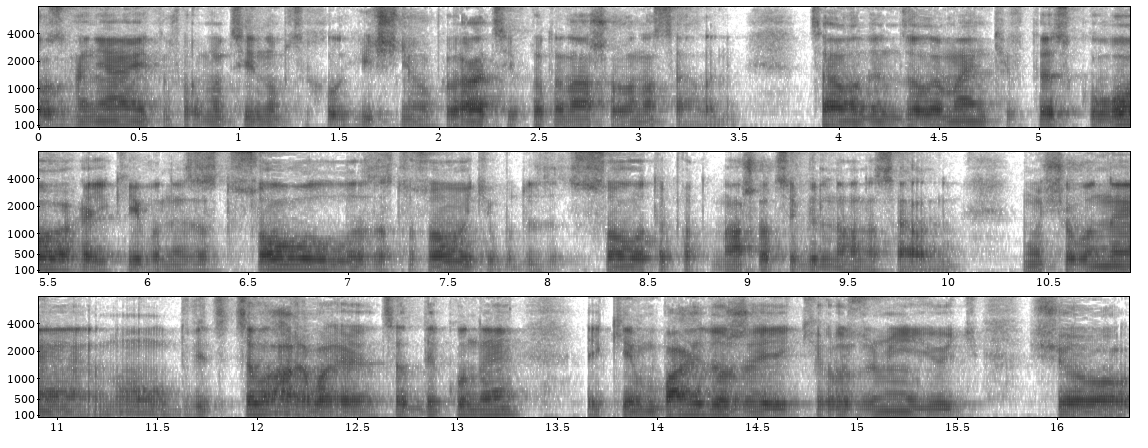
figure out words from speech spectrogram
розганяють інформаційно-психологічні операції проти нашого населення. Це один з елементів тиску ворога, який вони застосовували, застосовують і будуть застосовувати проти нашого цивільного населення. Тому що вони, ну дивіться, це варвари, це дикуни, яким байдуже, які розуміють, що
